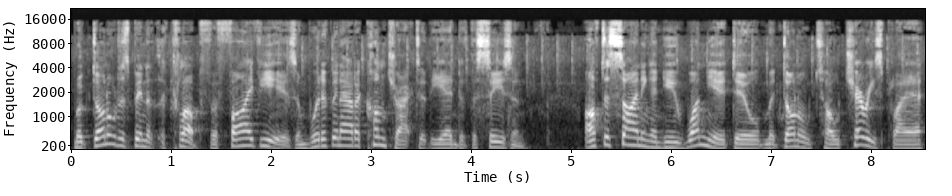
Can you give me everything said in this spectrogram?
McDonald has been at the club for five years and would have been out of contract at the end of the season. After signing a new one year deal, McDonald told Cherry's player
